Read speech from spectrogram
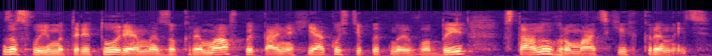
за своїми територіями, зокрема в питаннях якості питної води, стану громадських криниць.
